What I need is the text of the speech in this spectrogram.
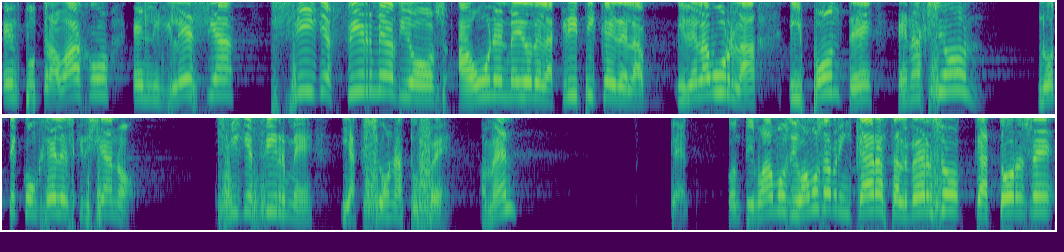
en tu trabajo, en la iglesia, sigue firme a Dios aún en medio de la crítica y de la, y de la burla y ponte en acción. No te congeles, cristiano. Sigue firme y acciona tu fe. Amén. Bien, continuamos y vamos a brincar hasta el verso 14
